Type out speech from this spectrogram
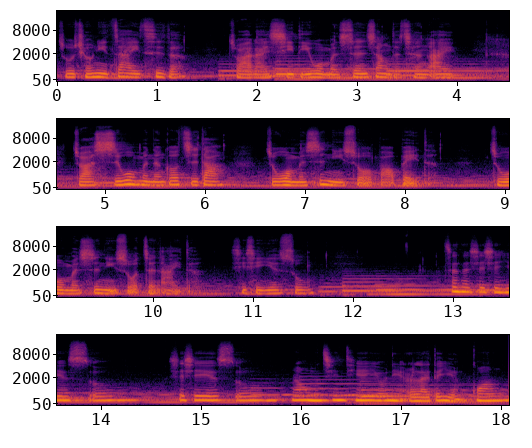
主，求你再一次的主来洗涤我们身上的尘埃，主，使我们能够知道，主，我们是你所宝贝的，主，我们是你所珍爱的。谢谢耶稣，真的谢谢耶稣。谢谢耶稣，让我们今天有你而来的眼光。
